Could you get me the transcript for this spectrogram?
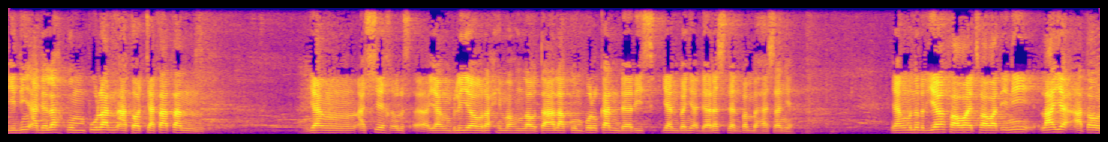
ini adalah kumpulan atau catatan yang Asyik eh, yang beliau rahimahullah taala kumpulkan dari sekian banyak daras dan pembahasannya. Yang menurut dia fawaid-fawaid ini layak atau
